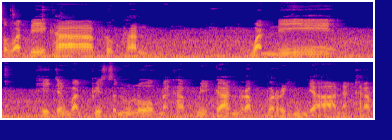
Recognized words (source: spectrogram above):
สวัสดีครับทุกท่าน วันนี้ที่จังหวัดพิษณุโลกนะครับ มีการรับปริญญานะครับ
